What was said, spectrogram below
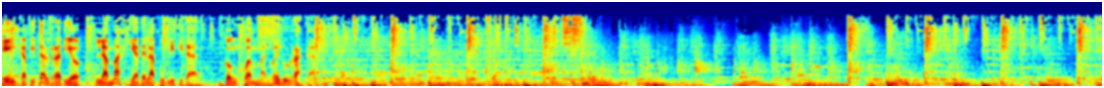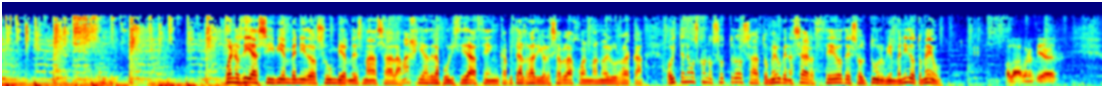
En Capital Radio, la magia de la publicidad, con Juan Manuel Urraca. Buenos días y bienvenidos un viernes más a la magia de la publicidad en Capital Radio. Les habla Juan Manuel Urraca. Hoy tenemos con nosotros a Tomeu Benasser, CEO de Soltour. Bienvenido, Tomeu. Hola, buenos días.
